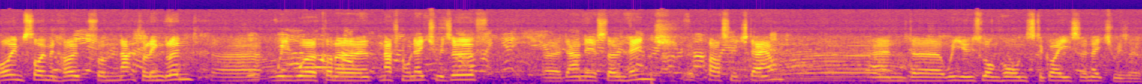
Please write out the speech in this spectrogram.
I'm Simon Hope from Natural England. Uh, we work on a national nature reserve uh, down near Stonehenge, Parsonage Down, and uh, we use longhorns to graze the nature reserve.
